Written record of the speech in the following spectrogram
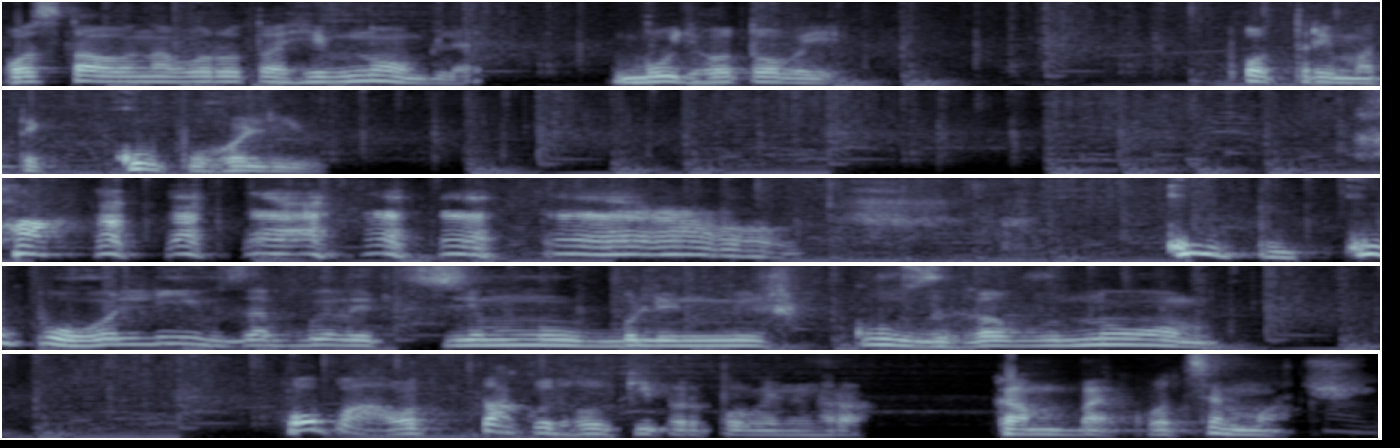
Поставив на ворота гівно, блядь. Будь готовий отримати купу голів. Купу, купу голів забили цьому, блін, мішку з говном. Опа, от так от голкіпер повинен грати. Камбек, оце матч.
